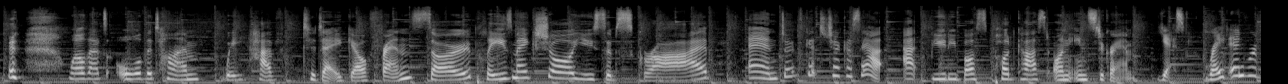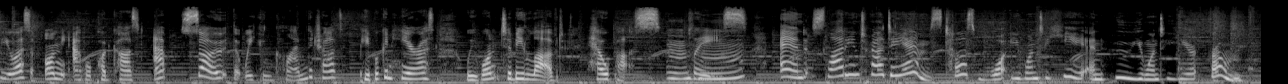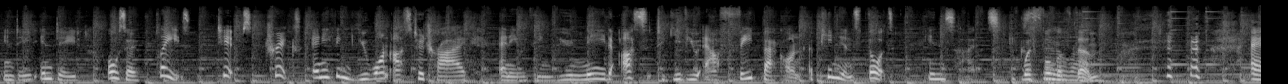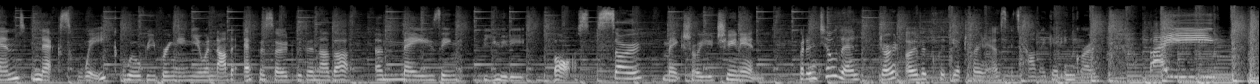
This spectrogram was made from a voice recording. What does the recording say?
Well, that's all the time we have today, girlfriends. So please make sure you subscribe and don't forget to check us out at Beauty Boss Podcast on Instagram. Yes, rate and review us on the Apple Podcast app so that we can climb the charts, people can hear us. We want to be loved. Help us, mm-hmm. please. And slide into our DMs. Tell us what you want to hear and who you want to hear it from. Indeed, indeed. Also, please, tips, tricks, anything you want us to try, anything you need us to give you our feedback on, opinions, thoughts, insights. We're full of them. And next week, we'll be bringing you another episode with another amazing beauty boss. So make sure you tune in. But until then, don't overclip your toenails, it's how they get ingrown. Bye!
